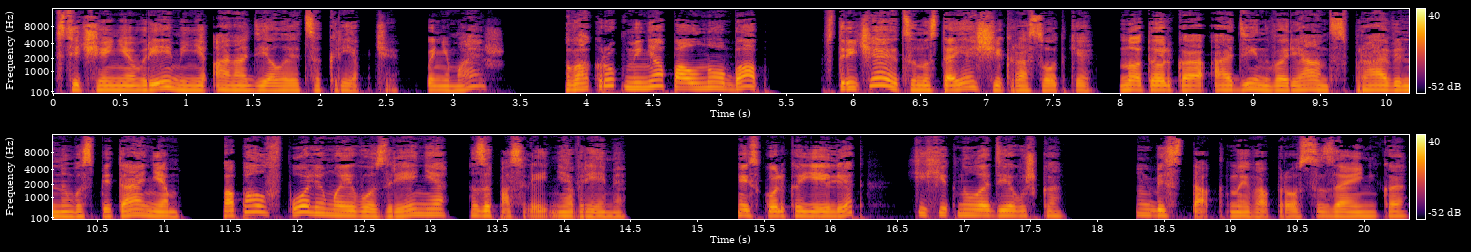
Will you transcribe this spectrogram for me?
С течением времени она делается крепче. Понимаешь? Вокруг меня полно баб. Встречаются настоящие красотки. Но только один вариант с правильным воспитанием попал в поле моего зрения за последнее время. «И сколько ей лет?» — хихикнула девушка. «Бестактный вопрос, зайенька»,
